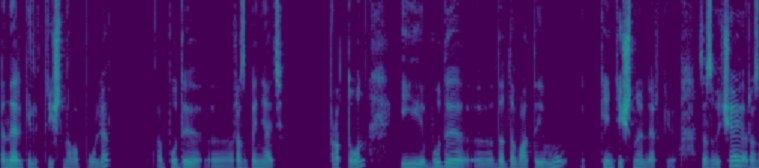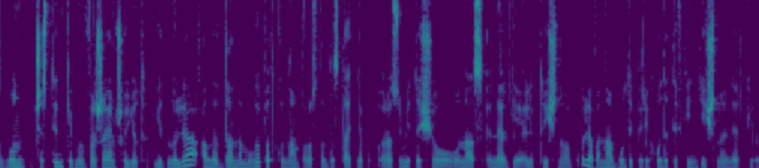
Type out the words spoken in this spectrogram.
енергія електричного поля, буде е, розганяти протон і буде е, додавати йому кінетичну енергію. Зазвичай розгон частинки ми вважаємо, що йде від нуля, але в даному випадку нам просто достатньо розуміти, що у нас енергія електричного поля вона буде переходити в кінетичну енергію.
